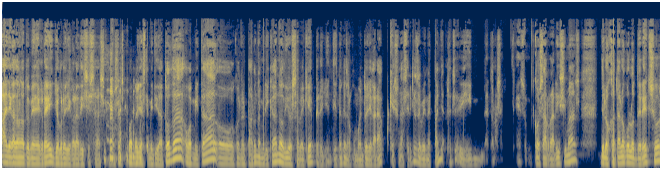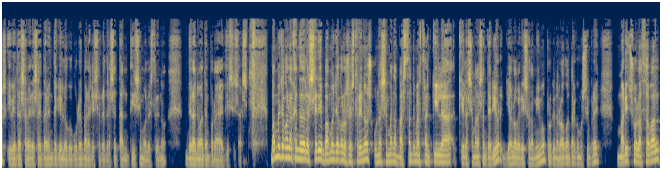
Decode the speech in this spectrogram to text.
Ha llegado Anatomía de Grey, yo creo que llegará This Is Us. No sé si cuando ya esté metida toda, o en mitad, o con el parón americano, Dios sabe qué, pero yo entiendo que en algún momento llegará, que es una serie que se ve en España, y no lo sé. Cosas rarísimas de los catálogos, los derechos, y vete a saber exactamente qué es lo que ocurre para que se retrase tantísimo el estreno de la nueva temporada de This. Vamos ya con la agenda de la serie, vamos ya con los estrenos, una semana bastante más tranquila que las semanas anteriores, ya lo veréis ahora mismo, porque nos lo va a contar como siempre Marichu Olazábal.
